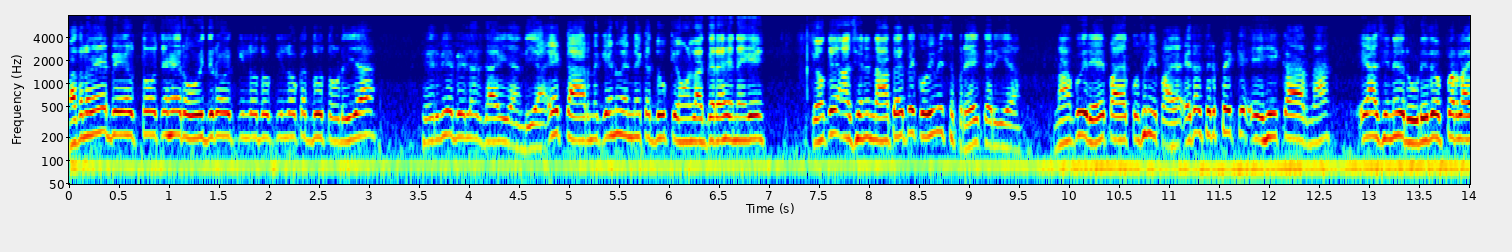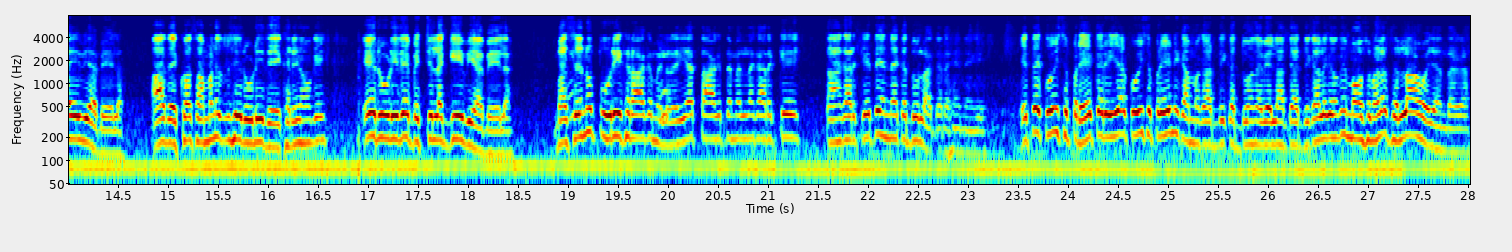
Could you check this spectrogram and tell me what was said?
ਮਤਲਬ ਇਹ ਬੇਲ ਤੋਂ ਚਾਹੇ ਰੋਜ਼ ਦੀ ਰੋਜ਼ ਕਿਲੋ 2 ਕਿਲੋ ਕੱਦੂ ਤੋੜੀ ਜਾ। ਫਿਰ ਵੀ ਇਹ ਬੇਲ ਰਜਾਈ ਜਾਂਦੀ ਆ। ਇਹ ਕਾਰਨ ਕਿ ਇਹਨੂੰ ਇੰਨੇ ਕੱਦੂ ਕਿਉਂ ਲੱਗ ਰਹੇ ਨੇਗੇ? ਕਿਉਂਕਿ ਅਸੀਂ ਨੇ ਨਾ ਤਾਂ ਇਹ ਤੇ ਕੋਈ ਵੀ ਸਪਰੇਅ ਕਰੀ ਆ, ਨਾ ਕੋਈ ਰੇਹ ਪਾਇਆ ਕੁਝ ਨਹੀਂ ਪਾਇਆ। ਇਹਦਾ ਸਿਰਫ ਇੱਕ ਇਹੀ ਕਾਰਨ ਆ, ਇਹ ਅਸੀਂ ਨੇ ਰੂੜੀ ਦੇ ਉੱਪਰ ਲਾਈ ਵੀ ਆ ਬੇਲ। ਆ ਦੇਖੋ, ਸਾਹਮਣੇ ਤੁਸੀਂ ਰੂੜੀ ਦੇਖ ਰਹੇ ਹੋਗੇ। ਇਹ ਰੂੜੀ ਦੇ ਵਿੱਚ ਲੱਗੀ ਵੀ ਆ ਬੇਲ। ਬਸ ਇਹਨੂੰ ਪੂਰੀ ਖੁਰਾਕ ਮਿਲ ਰਹੀ ਆ ਤਾਕਤ ਮਿਲਣ ਕਰਕੇ, ਤਾਂ ਕਰਕੇ ਤੇ ਇੰਨੇ ਕੱਦੂ ਲੱਗ ਰਹੇ ਨੇਗੇ। ਇਹ ਤੇ ਕੋਈ ਸਪਰੇਅ ਕਰੀ ਜਾਂ ਕੋਈ ਸਪਰੇਅ ਨਹੀਂ ਕੰਮ ਕਰਦੀ ਕੱਦੂਆਂ ਦੇ ਵੇਲਾਂ ਤੇ ਅੱਜ ਕੱਲ ਕਿਉਂਕਿ ਮੌਸਮ ਵਾਲਾ ਸਿੱਲਾ ਹੋ ਜਾਂਦਾਗਾ।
